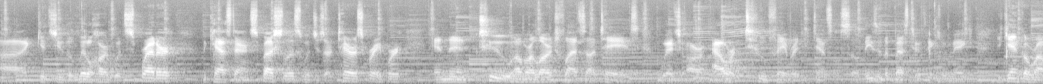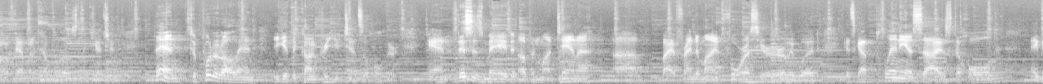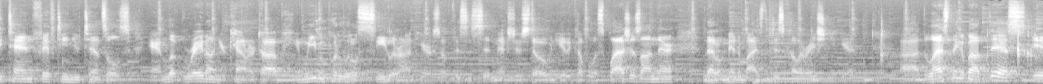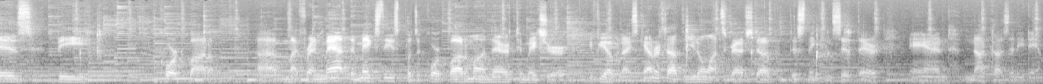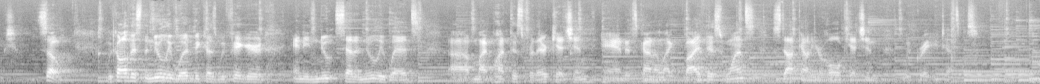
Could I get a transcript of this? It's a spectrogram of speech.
uh, gets you the little hardwood spreader, the cast iron specialist, which is our Tera scraper, and then two of our large flat sautés, which are our two favorite utensils. So these are the best two things we make. You can't go wrong with having a couple of those in the kitchen. Then, to put it all in, you get the concrete utensil holder. And this is made up in Montana uh, by a friend of mine for us here at Earlywood. It's got plenty of size to hold maybe 10, 15 utensils and look great on your countertop. And we even put a little sealer on here. So if this is sitting next to your stove and you get a couple of splashes on there, that'll minimize the discoloration you get. Uh, the last thing about this is the cork bottom. Uh, my friend Matt that makes these puts a cork bottom on there to make sure if you have a nice countertop that you don't want scratched up, this thing can sit there and not cause any damage. So we call this the Newlywood because we figured any new set of newlyweds uh, might want this for their kitchen and it's kind of like buy this once, stock out your whole kitchen with great utensils.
